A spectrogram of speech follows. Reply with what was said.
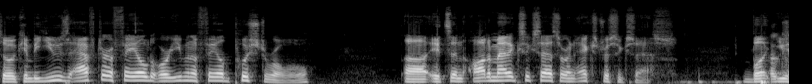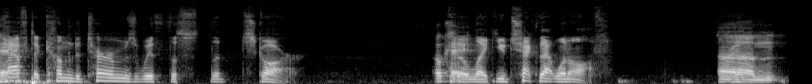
So it can be used after a failed or even a failed pushed roll. Uh, it's an automatic success or an extra success, but you have to come to terms with the the scar. Okay. So like you check that one off. Um,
